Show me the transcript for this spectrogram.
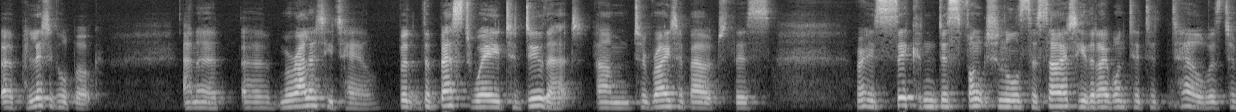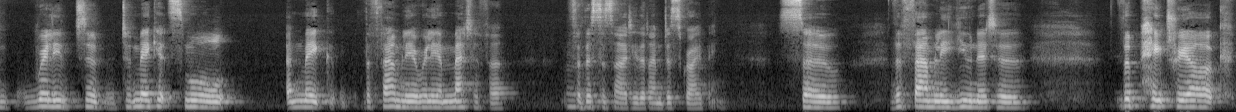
a political book and a, a, morality tale. But the best way to do that, um, to write about this very sick and dysfunctional society that I wanted to tell, was to really to, to make it small and make the family really a metaphor for the society that I'm describing. So the family unit, uh, the patriarch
